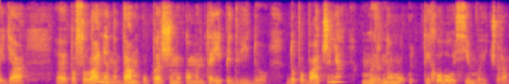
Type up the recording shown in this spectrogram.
я, е, посилання надам у першому коментарі під відео. До побачення, мирного, тихого усім вечора.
